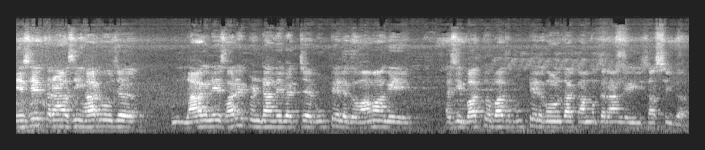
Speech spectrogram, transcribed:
ਇਸੇ ਤਰ੍ਹਾਂ ਅਸੀਂ ਹਰ ਰੋਜ਼ ਲਾਗਲੇ ਸਾਰੇ ਪਿੰਡਾਂ ਦੇ ਵਿੱਚ ਬੂਟੇ ਲਗਵਾਵਾਂਗੇ। ਅਸੀਂ ਵੱਧ ਤੋਂ ਵੱਧ ਬੂਟੇ ਲਗਾਉਣ ਦਾ ਕੰਮ ਕਰਾਂਗੇ ਜੀ, ਸਤਿ ਸ੍ਰੀ ਅਕਾਲ।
